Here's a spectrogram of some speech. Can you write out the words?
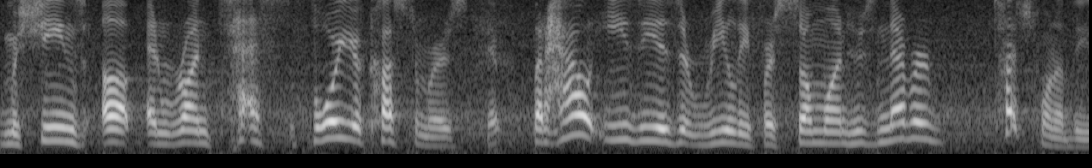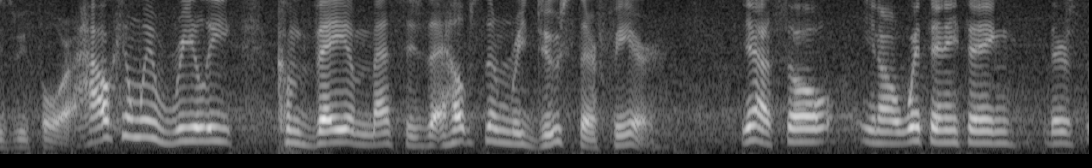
machines up and run tests for your customers. Yep. But how easy is it really for someone who's never touched one of these before? How can we really convey a message that helps them reduce their fear? Yeah, so, you know, with anything, there's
